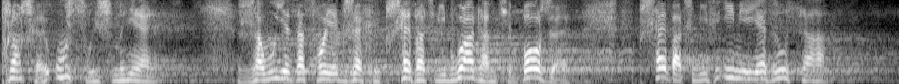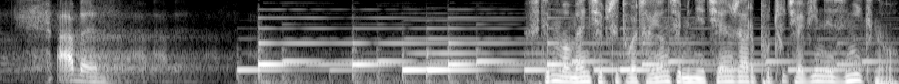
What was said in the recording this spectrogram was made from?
proszę, usłysz mnie. Żałuję za swoje grzechy. Przebacz mi, błagam Cię, Boże. Przebacz mi w imię Jezusa. Amen. W tym momencie przytłaczający mnie ciężar poczucia winy zniknął.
